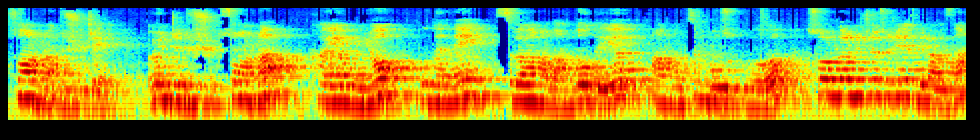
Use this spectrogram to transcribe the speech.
sonra düşecek. Önce düşüp sonra kayamıyor. Bu da ne? Sıralamadan dolayı anlatım bozukluğu. Sorularını çözeceğiz birazdan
